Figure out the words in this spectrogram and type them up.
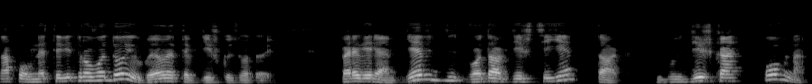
наповнити відро водою, вилити в діжку з водою. Перевіряємо, є вода в діжці є? Так. Діжка повна?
